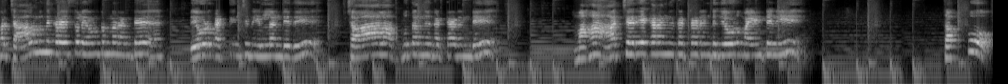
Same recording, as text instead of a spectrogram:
మరి చాలా మంది క్రైస్తవులు ఏమంటున్నారంటే దేవుడు కట్టించిన ఇల్లు అండి ఇది. చాలా అద్భుతంగా కట్టాడండి. మహా ఆశ్చర్యకరంగా కట్టాడండి దేవుడు మా ఇంటిని. తప్పు.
